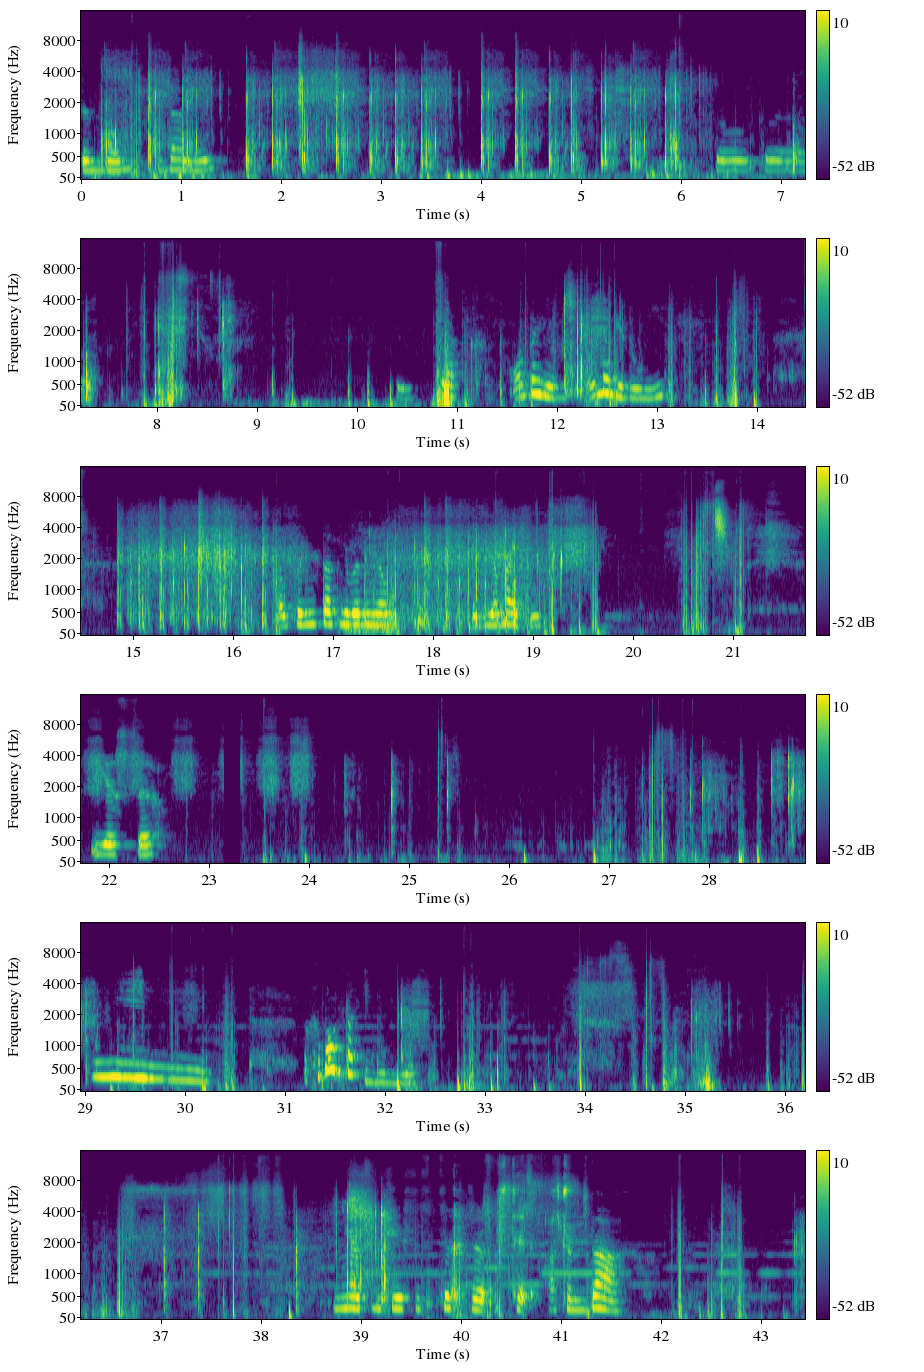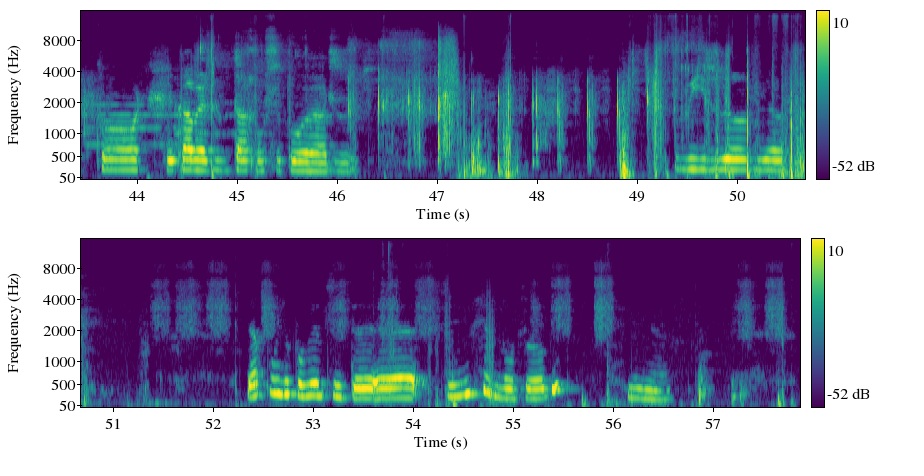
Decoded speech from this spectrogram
Ten dom dalej. Dobra. Tak, on będzie, on będzie długi. Ale pewnie tak nie będę miał diamentów. Jeszcze. Nie, oczywiście jeszcze z tych, ty, a ten dach. To ciekawe jak ten dach muszę poradzić. Widzowie. Ja pójdę po więcej de... Czy już się noc robi? Nie.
